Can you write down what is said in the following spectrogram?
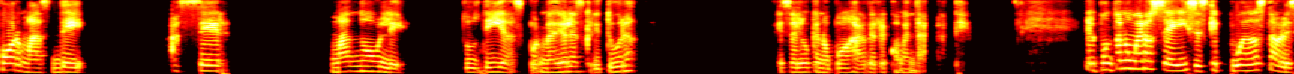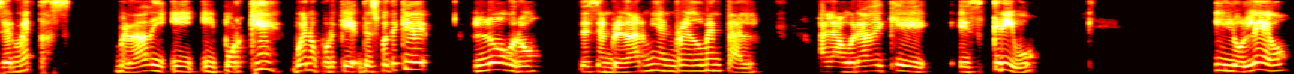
formas de hacer más noble tus días por medio de la escritura es algo que no puedo dejar de recomendarte. El punto número seis es que puedo establecer metas, ¿verdad? ¿Y, y, por qué? Bueno, porque después de que logro desenredar mi enredo mental a la hora de que escribo y lo leo,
